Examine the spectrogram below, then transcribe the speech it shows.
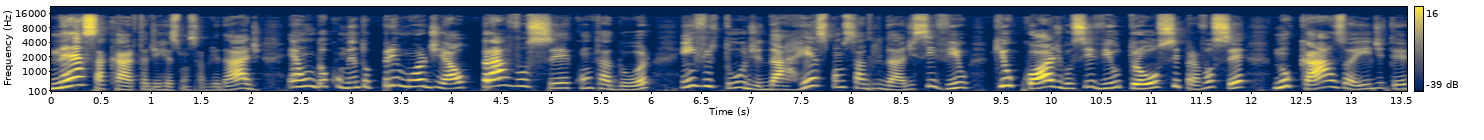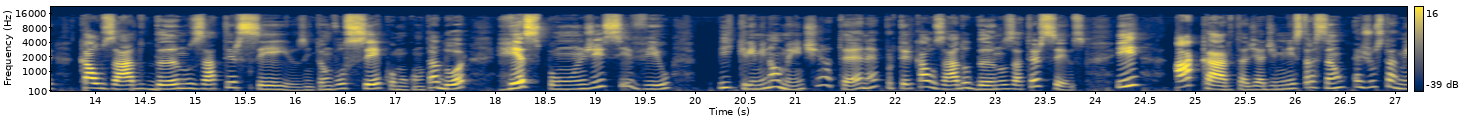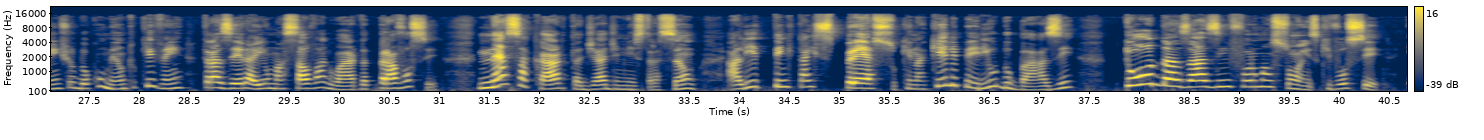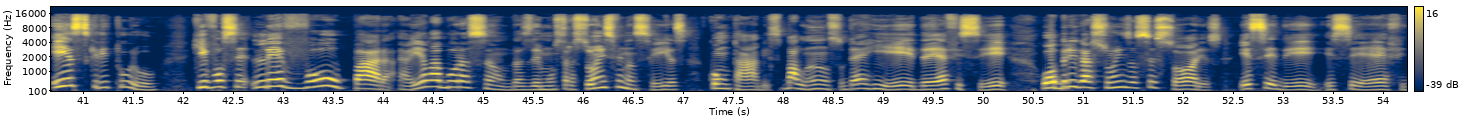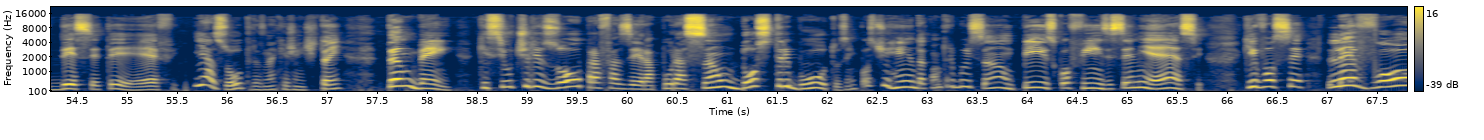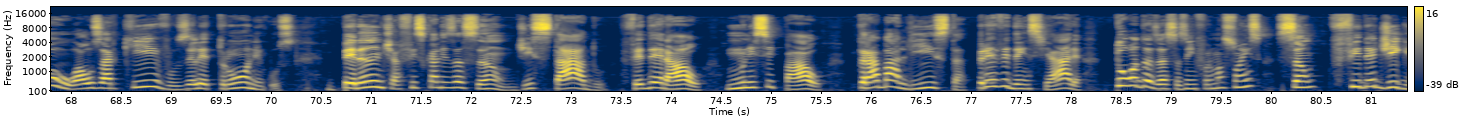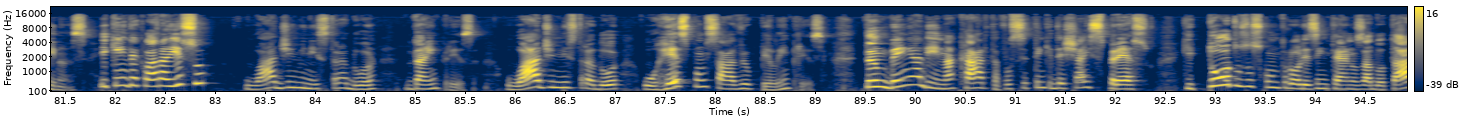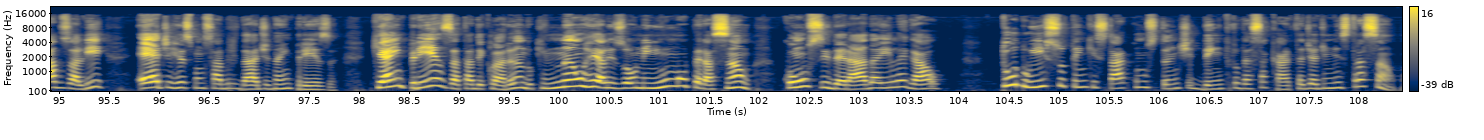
Nessa carta de responsabilidade é um documento primordial para você, contador, em virtude da responsabilidade civil que o Código Civil trouxe para você no caso aí de ter causado danos a terceiros. Então você, como contador, responde civil e criminalmente até, né, por ter causado danos a terceiros. E a carta de administração é justamente o documento que vem trazer aí uma salvaguarda para você. Nessa carta de administração, ali tem que estar tá expresso que naquele período base, todas as informações que você escriturou, que você levou para a elaboração das demonstrações financeiras, contábeis, balanço, DRE, DFC, obrigações acessórias, ECD, ECF, DCTF e as outras né, que a gente tem, também que se utilizou para fazer a apuração dos tributos, imposto de renda, contribuição, PIS, COFINS, ICMS, que você levou aos arquivos eletrônicos perante a fiscalização de Estado, federal, municipal, trabalhista, previdenciária, todas essas informações são fidedignas. E quem declara isso? O administrador da empresa. O administrador, o responsável pela empresa. Também ali na carta você tem que deixar expresso que todos os controles internos adotados ali é de responsabilidade da empresa, que a empresa está declarando que não realizou nenhuma operação considerada ilegal. Tudo isso tem que estar constante dentro dessa carta de administração.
